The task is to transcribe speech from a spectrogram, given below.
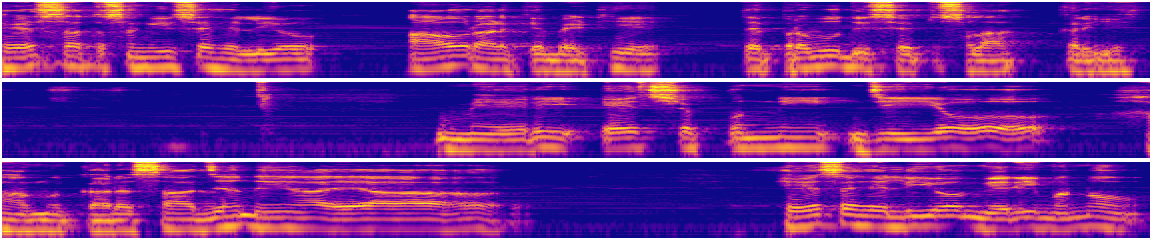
ਹੈ ਸਤਸੰਗੀ ਸਹੇਲਿਓ, ਆਓ ਰਲ ਕੇ ਬੈਠੀਏ ਤੇ ਪ੍ਰਭੂ ਦੀ ਸਿਫਤ ਸਲਾਹ ਕਰੀਏ। ਮੇਰੀ ਇਛ ਪੁੰਨੀ ਜੀਓ, ਹਮ ਕਰ ਸਾਜਨ ਆਇਆ। हे ਸਹੇਲਿਓ, ਮੇਰੀ ਮਨੋ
